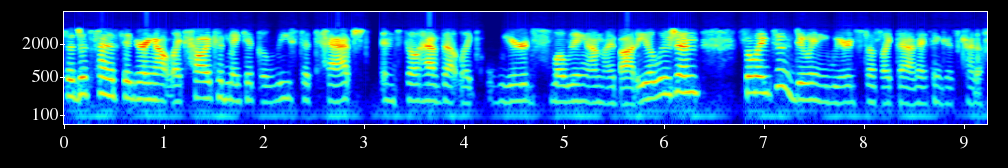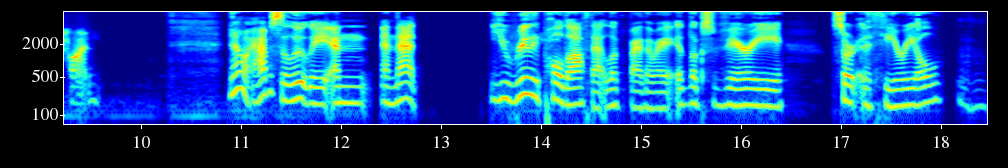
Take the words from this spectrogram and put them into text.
So just kind of figuring out like how I could make it the least attached and still have that like weird floating on my body illusion. So like just doing weird stuff like that, I think is kind of fun. No, absolutely. And and that you really pulled off that look by the way. It looks very sort of ethereal. Mhm.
